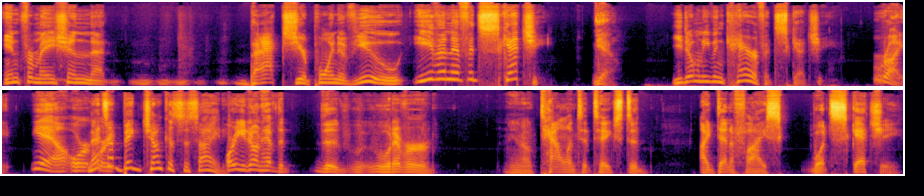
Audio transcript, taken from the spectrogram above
information that backs your point of view, even if it's sketchy. Yeah. You don't even care if it's sketchy. Right. Yeah. Or That's or- a big chunk of society. or you don't have the the whatever you know talent it takes to identify what's sketchy.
